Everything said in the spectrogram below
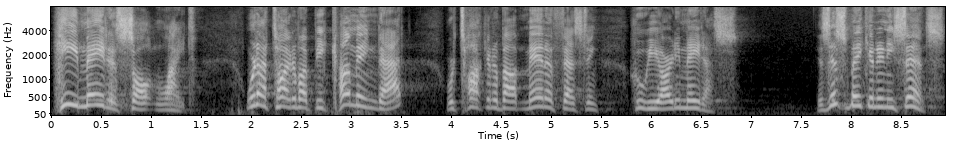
He made us salt and light. We're not talking about becoming that, we're talking about manifesting who he already made us. Is this making any sense?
